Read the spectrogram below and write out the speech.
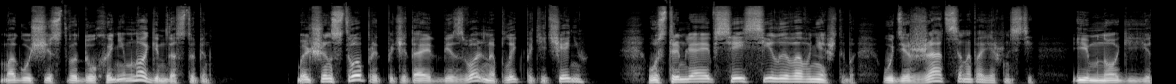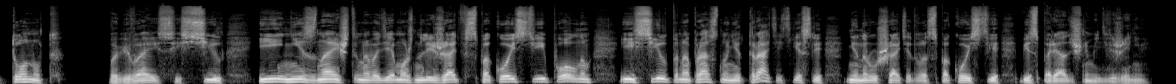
могущества духа немногим доступен. Большинство предпочитает безвольно плыть по течению, устремляя все силы вовне, чтобы удержаться на поверхности, и многие тонут, выбиваясь из сил, и не зная, что на воде можно лежать в спокойствии полном и сил понапрасну не тратить, если не нарушать этого спокойствия беспорядочными движениями.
